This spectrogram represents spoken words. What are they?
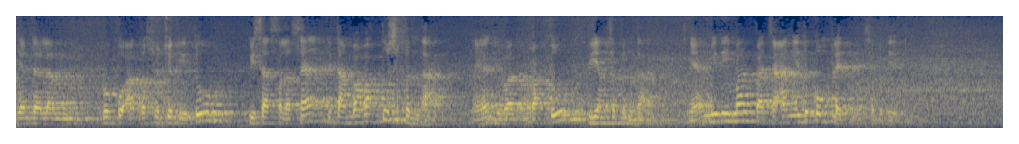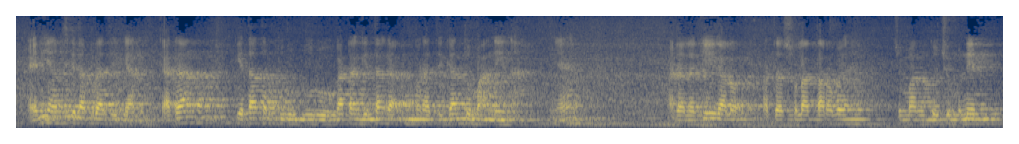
yang dalam ruku atau sujud itu bisa selesai ditambah waktu sebentar. Ya waktu diam sebentar. Ya minimal bacaannya itu komplit seperti itu. Nah, ini yang harus kita perhatikan. Kadang kita terburu-buru kadang kita nggak memperhatikan tumak nina. Ya. Ada lagi kalau ada sholat tarawih cuma 7 menit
